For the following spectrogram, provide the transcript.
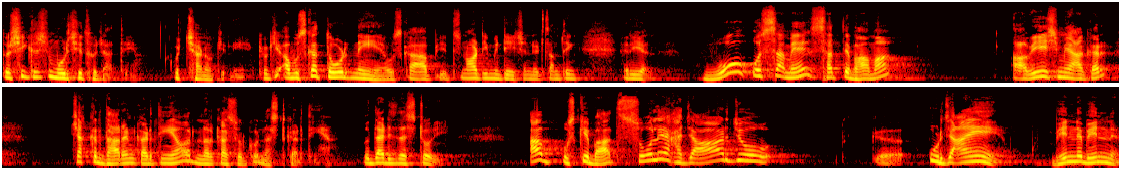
तो श्री कृष्ण मूर्छित हो जाते हैं, कुछ क्षणों के लिए, क्योंकि अब उसका तोड़ नहीं है, उसका आप it's not imitation it's something real वो उस समय सत्यभामा आवेश में आकर चक्र धारण करती हैं और नरकासुर को नष्ट करती हैं। दैट इज़ द स्टोरी अब उसके बाद सोलह हज़ार जो ऊर्जाएँ, भिन्न भिन्न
